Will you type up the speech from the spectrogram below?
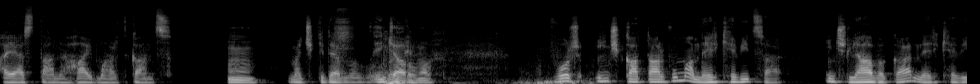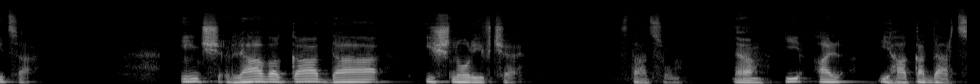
Հայաստանը հայ մարդկանց։ Հմ, Հիմա չգիտեմ Ինչ առումով։ որ ինչ կատարվում է ներքևից է, ինչ լավը կա ներքևից է։ Ինչ լավը կա դա իշնորիվ չէ ստացվում Հա։ ի ալ ի հակադարձ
